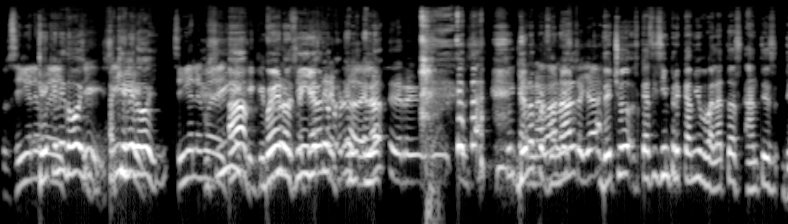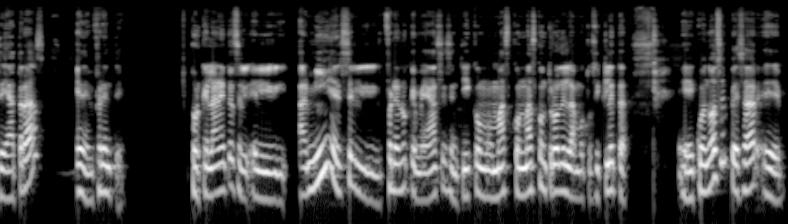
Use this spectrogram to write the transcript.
Pues síguele, ¿Qué, güey. qué le doy? Sí, ¿A sí. quién le doy? Síguele, güey. Sí, Ah, que, que bueno, sí, yo no- en- la- de re- pues, Yo en lo personal, de hecho, casi siempre cambio balatas antes de atrás que de enfrente. Porque la neta es el, el- a mí es el freno que me hace sentir como más con más control de la motocicleta. Eh, cuando vas a empezar, eh,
